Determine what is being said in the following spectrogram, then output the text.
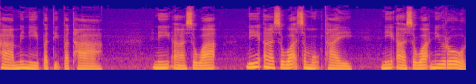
คาไม่นีปฏิปทา นี้อาสวะ นี้อาสวะสมุทัย นี้อาสวะนิโรธ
